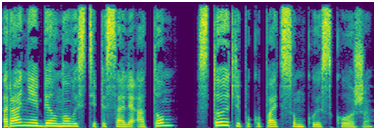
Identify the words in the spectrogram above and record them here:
Ранее Белновости писали о том, стоит ли покупать сумку из кожи.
